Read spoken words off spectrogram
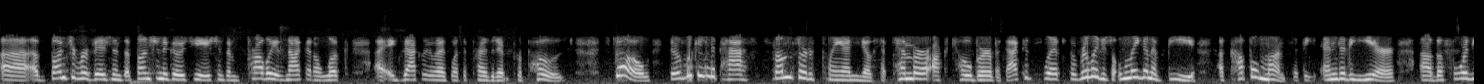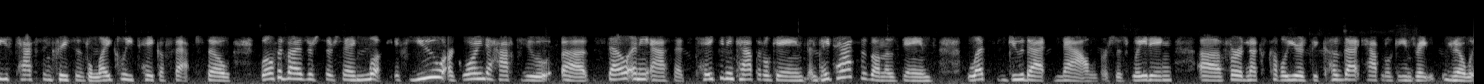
uh, a bunch of revisions, a bunch of negotiations, and probably is not going to look uh, exactly like what the president proposed. So they're looking to pass some sort of plan, you know, September, October, but that could slip. So really, there's only going to be a couple months at the end of the year uh, before these tax increases likely take effect. So wealth advisors are saying, look, if you are going to have to uh, sell any assets, take any capital gains, and pay taxes on those gains, let's do that now versus waiting uh, for the next couple years because that capital gains rate, you know,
